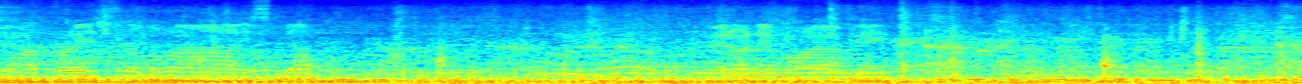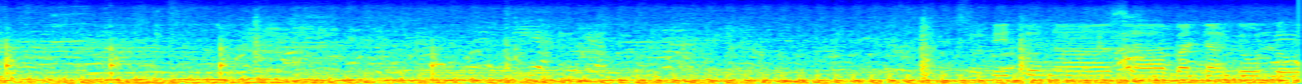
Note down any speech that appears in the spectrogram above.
Mga price ng mga isda. Meron yung mga may So dito na sa bandang dulo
